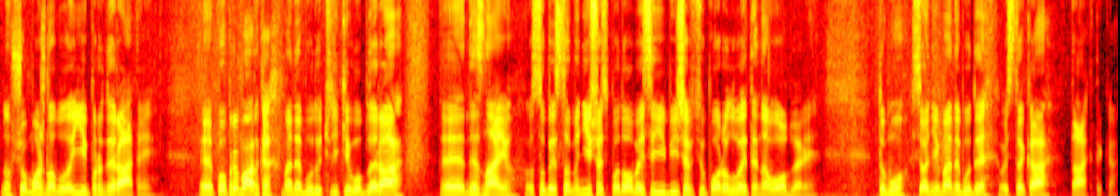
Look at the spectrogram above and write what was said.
ну, щоб можна було її продирати. Е, По приманках в мене будуть тільки воблера. Не знаю, особисто мені щось подобається її більше в цю пору ловити на воблері. Тому сьогодні в мене буде ось така тактика.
